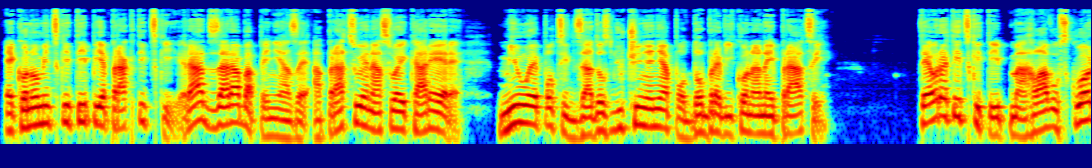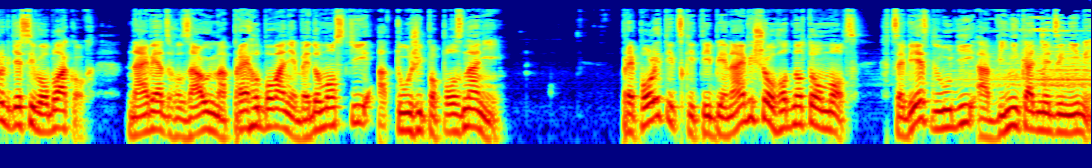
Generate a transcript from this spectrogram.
Ekonomický typ je praktický, rád zarába peniaze a pracuje na svojej kariére, miluje pocit zadosťučinenia po dobre vykonanej práci. Teoretický typ má hlavu skôr kde si v oblakoch, najviac ho zaujíma prehlbovanie vedomostí a túži po poznaní. Pre politický typ je najvyššou hodnotou moc, chce viesť ľudí a vynikať medzi nimi.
